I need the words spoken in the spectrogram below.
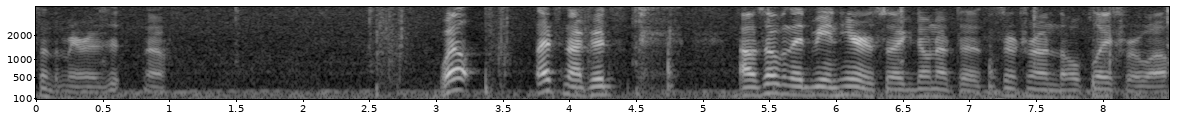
That's not the mirror, is it? No. Well, that's not good. I was hoping they'd be in here so I don't have to search around the whole place for a while.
